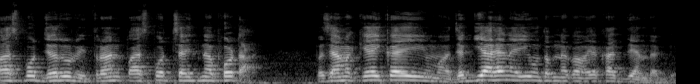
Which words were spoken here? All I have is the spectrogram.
પાસપોર્ટ જરૂરી, ત્રણ પાસપોર્ટ સાઇઝના ફોટા. પછી આમાં કઈ કઈ જગ્યા છે ને એ હું તમને કહું એ ખાસ ધ્યાન રાખજો.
